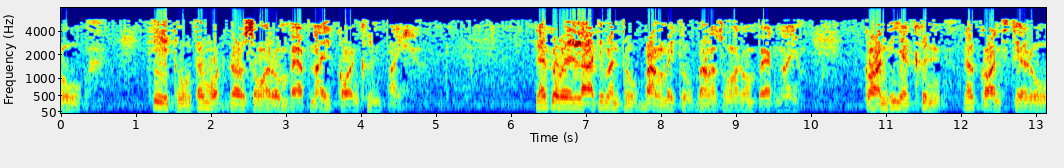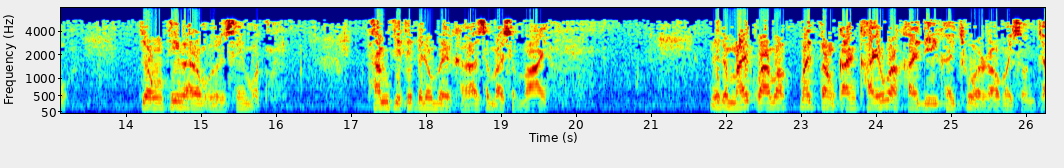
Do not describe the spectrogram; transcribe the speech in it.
รู้ ที่ถูกทั้งหมดเราทรงอารมณ์แบบไหนก่อนขึ้นไป แล้วก็เวลาที่มันถูกบ้างไม่ถูกบ้างทรงอารมณ์แบบไหน ก่อนที่จะขึ้น แล้วก่อนที่จะรู้จงทิ้งอารมณ์อื่นเสียหมดทำจิตให้เป็นอุเบกขาสบายๆนี่ก็หมายความว่าไม่ต้องการใครว่าใครดีใครชั่วเราไม่สนใจ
